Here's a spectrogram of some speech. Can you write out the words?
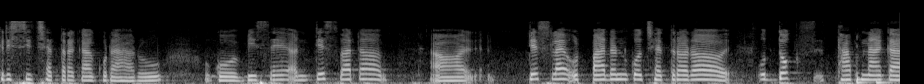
कृषि क्षेत्रका कुराहरूको विषय अनि त्यसबाट त्यसलाई उत्पादनको क्षेत्र र उद्योग स्थापनाका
